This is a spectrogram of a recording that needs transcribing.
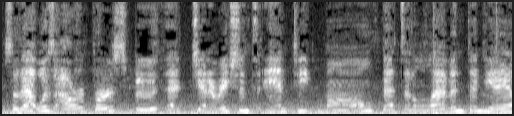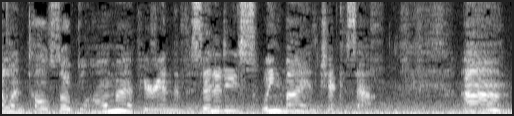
So that was our first booth at Generations Antique Mall. That's at 11th and Yale in Tulsa, Oklahoma. If you're in the vicinity, swing by and check us out. Um,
